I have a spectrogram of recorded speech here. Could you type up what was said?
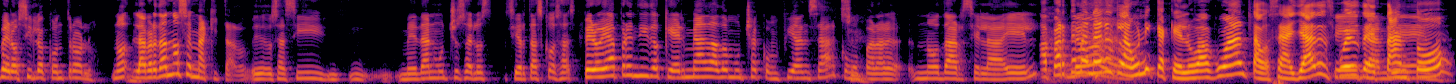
Pero sí lo controlo. No, la verdad no se me ha quitado. Eh, O sea, sí mm, me dan muchos celos ciertas cosas. Pero he aprendido que él me ha dado mucha confianza como Sí. para no dársela a él. Aparte, No. Eres la única que lo aguanta. O sea, ya después Sí, de también. tanto,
